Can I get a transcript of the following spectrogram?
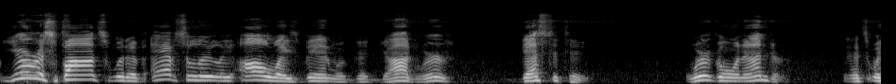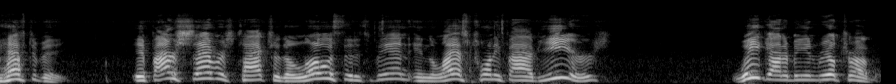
Your response would have absolutely always been, well, good God, we're destitute. We're going under. That's, we have to be. If our severance tax are the lowest that it's been in the last 25 years, we got to be in real trouble.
